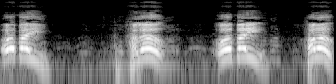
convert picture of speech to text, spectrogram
ਓ ਬਾਈ ਹੈਲੋ ਓ ਬਾਈ ਹੈਲੋ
